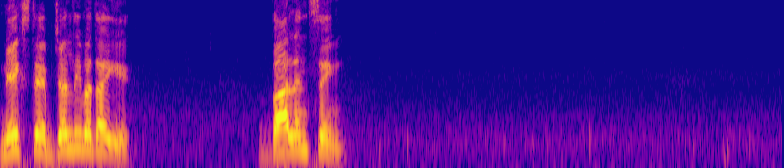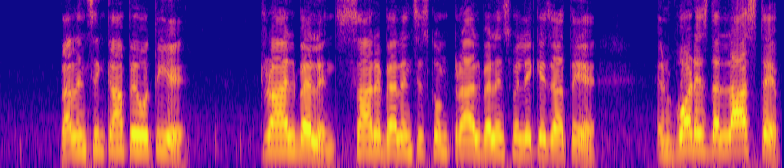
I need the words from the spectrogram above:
नेक्स्ट स्टेप जल्दी बताइए. बैलेंसिंग बैलेंसिंग कहाँ पे होती है? ट्रायल बैलेंस सारे बैलेंसेस को हम ट्रायल बैलेंस में लेके जाते हैं. And what is the last step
